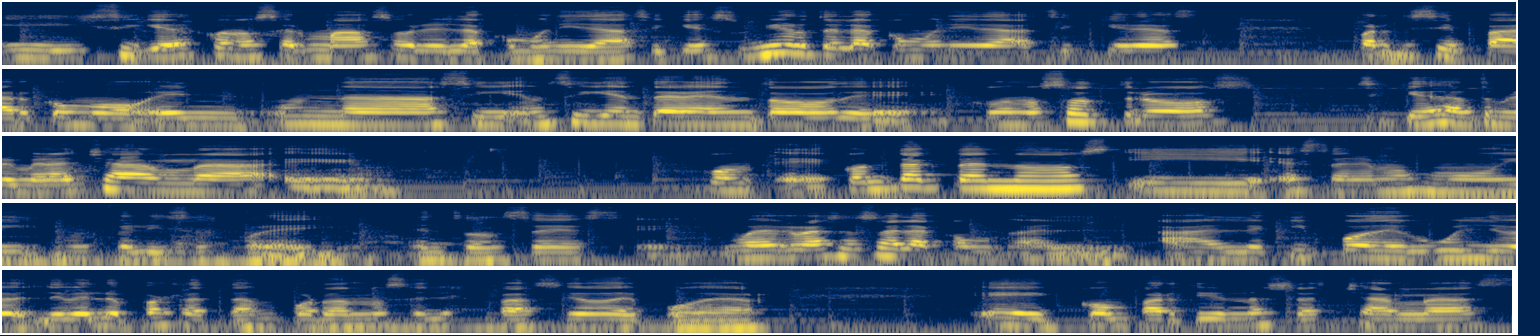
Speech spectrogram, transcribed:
y si quieres conocer más sobre la comunidad, si quieres unirte a la comunidad, si quieres participar como en una, un siguiente evento de, con nosotros, si quieres dar tu primera charla, eh, eh, contáctanos y estaremos muy, muy felices por ello. Entonces, eh, igual gracias a al, equipo de Google Developers Latam por darnos el espacio de poder compartir nuestras charlas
